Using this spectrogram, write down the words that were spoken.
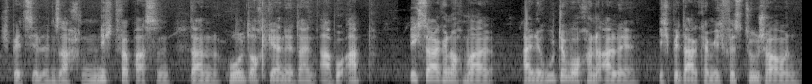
speziellen Sachen nicht verpassen, dann hol doch gerne dein Abo ab. Ich sage nochmal, eine gute Woche an alle. Ich bedanke mich fürs Zuschauen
